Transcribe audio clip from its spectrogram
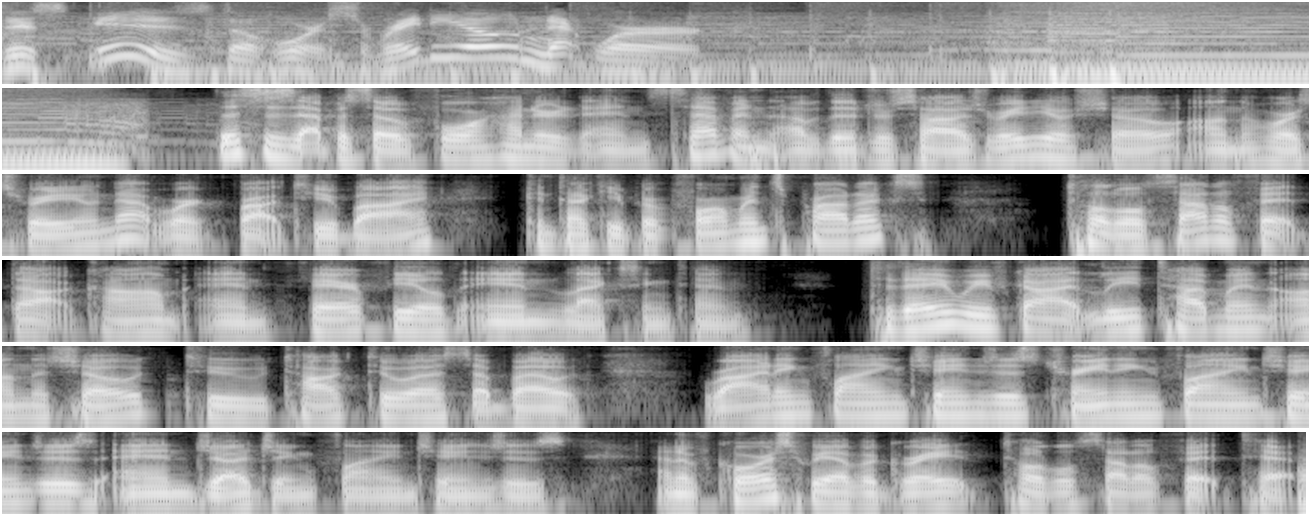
This is the Horse Radio Network. This is episode 407 of the Dressage Radio Show on the Horse Radio Network, brought to you by Kentucky Performance Products, TotalSaddleFit.com, and Fairfield Inn Lexington. Today we've got Lee Tubman on the show to talk to us about riding flying changes, training flying changes, and judging flying changes. And of course, we have a great Total Saddle Fit tip.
